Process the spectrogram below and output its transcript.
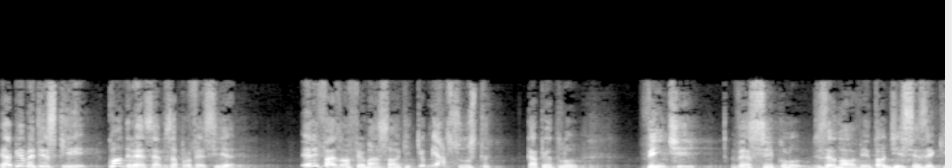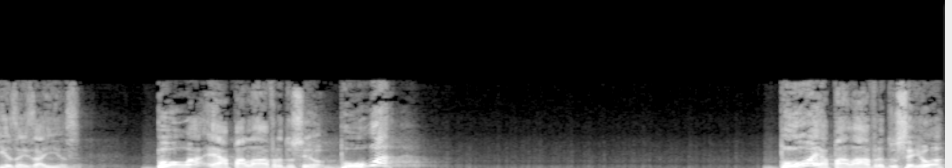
E a Bíblia diz que, quando ele recebe essa profecia, ele faz uma afirmação aqui que me assusta. Capítulo 20, versículo 19. Então disse Ezequias a Isaías: Boa é a palavra do Senhor. Boa? Boa é a palavra do Senhor?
